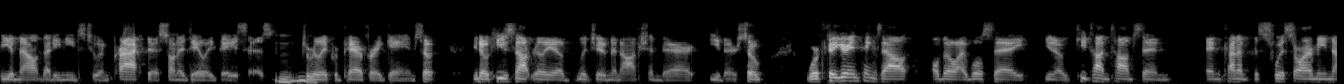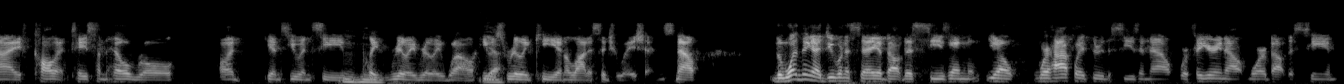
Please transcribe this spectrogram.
the amount that he needs to in practice on a daily basis mm-hmm. to really prepare for a game. So, you know, he's not really a legitimate option there either. So we're figuring things out. Although I will say, you know, Keytaon Thompson and kind of the Swiss Army knife, call it Taysom Hill role on, against UNC mm-hmm. played really, really well. He yeah. was really key in a lot of situations. Now, the one thing I do want to say about this season, you know, we're halfway through the season now. We're figuring out more about this team.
